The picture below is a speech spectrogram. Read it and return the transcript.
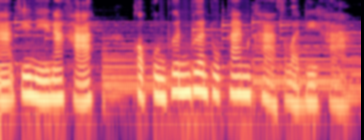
ณที่นี้นะคะ ขอบคุณเพื่อนๆทุกท่านค่ะ สวัสดีค่ะ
